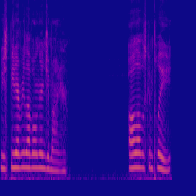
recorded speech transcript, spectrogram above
We just beat every level in Ninja Miner. All levels complete.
